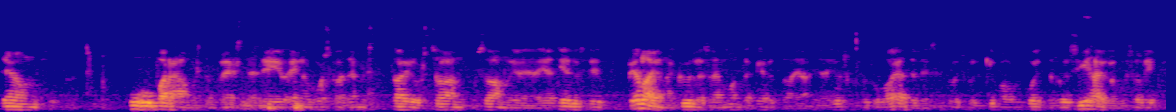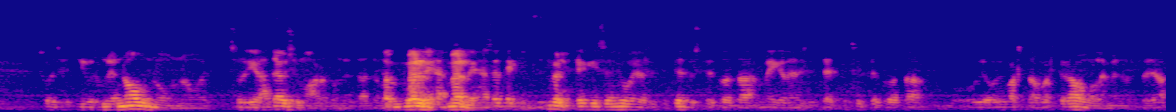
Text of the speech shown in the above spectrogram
tämä on huhu parhaimmasta päästä. että Ei, ole- en ole koskaan tämmöistä tarjousta saanut, saanut ja, ja, tietysti pelaajana kyllä sain monta kertaa ja, ja joskus on tullut ajatelleeksi, että olisi ollut kiva koittaa. Se oli siihen aikaan, kun se oli, se oli siis niin semmoinen no no no, että se oli ihan täysin mahdotonta. että- Möllihän, möllihän se teki. Mölli teki sen joo, ja sitten tietysti tuota, meikäläinen sitten, sitten tuota, oli, oli vastaavasti Raumalle menossa. Ja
